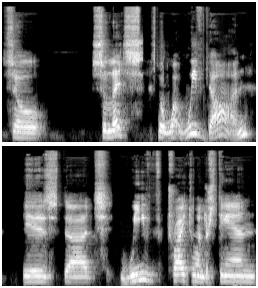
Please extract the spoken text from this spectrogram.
So, so let's. So what we've done is that we've tried to understand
